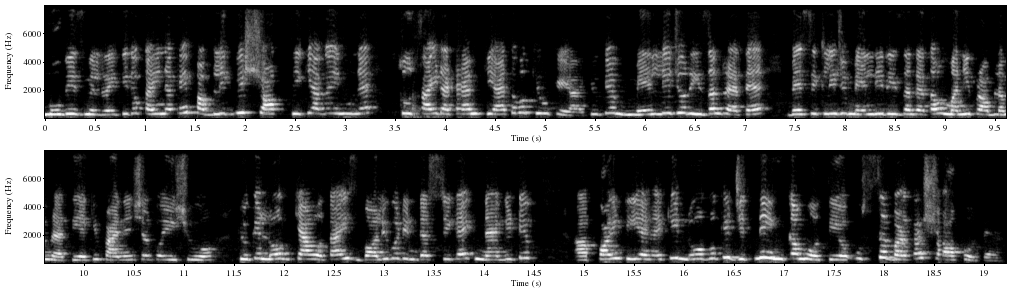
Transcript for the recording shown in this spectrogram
मूवीज़ मिल रही थी तो कहीं ना कहीं पब्लिक भी शौक थी कि अगर इन्होंने सुसाइड अटेम्प्ट किया है तो वो क्यों किया है? क्योंकि मेनली जो रीजन रहते हैं बेसिकली जो मेनली रीजन रहता है, वो मनी प्रॉब्लम रहती है, कि फाइनेंशियल कोई इशू हो। क्योंकि लोग क्या होता है, इस बॉलीवुड इंडस्ट्री का एक नेगेटिव पॉइंट ये है कि लोगों की जितनी इनकम होती है, उससे बढ़कर शौक होते हैं।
